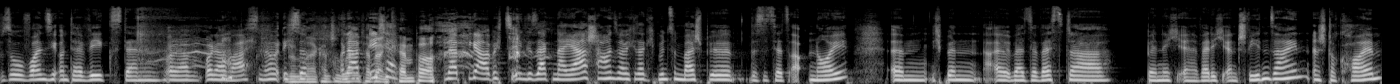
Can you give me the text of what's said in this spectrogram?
So wollen Sie unterwegs denn oder oder was? Ne? Und ich Das- so, na, kann schon und sein, hab ich hab ja einen Camper. Und hab, ja, habe ich zu ihm gesagt, na ja, schauen Sie, habe ich gesagt, ich bin zum Beispiel, das ist jetzt neu, ähm, ich bin äh, über Silvester bin ich, äh, werde ich in Schweden sein, in Stockholm,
